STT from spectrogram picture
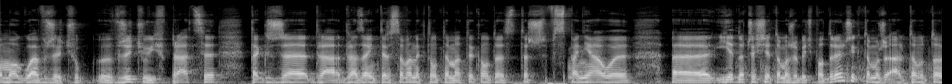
pomogła w życiu, w życiu i w pracy. Także dla, dla zainteresowanych tą tematyką to jest też wspaniały, e, jednocześnie to może być podręcznik, to może, ale to, to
